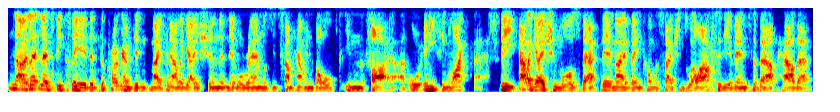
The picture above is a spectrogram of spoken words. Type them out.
No, let, us be clear that the program didn't make an allegation that Neville Wran was somehow involved in the fire or anything like that. The allegation was that there may have been conversations well after the event about how that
